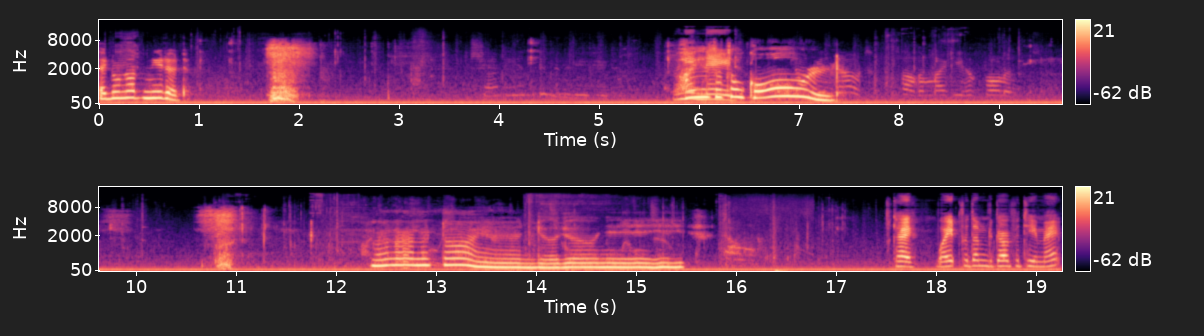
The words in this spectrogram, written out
I do not need it. Why is it so cold? Wait for them to go for teammate.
